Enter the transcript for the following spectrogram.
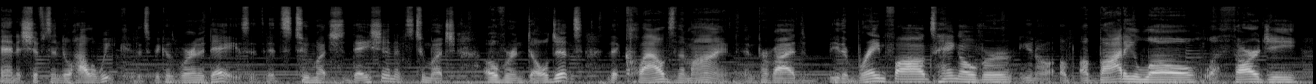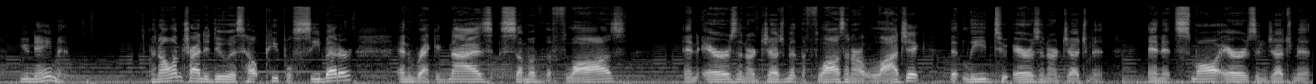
and it shifts into a hollow week. It's because we're in a daze. It, it's too much sedation, it's too much overindulgence that clouds the mind and provides either brain fogs, hangover, you know, a, a body lull, lethargy, you name it. And all I'm trying to do is help people see better and recognize some of the flaws and errors in our judgment, the flaws in our logic that lead to errors in our judgment. And it's small errors in judgment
